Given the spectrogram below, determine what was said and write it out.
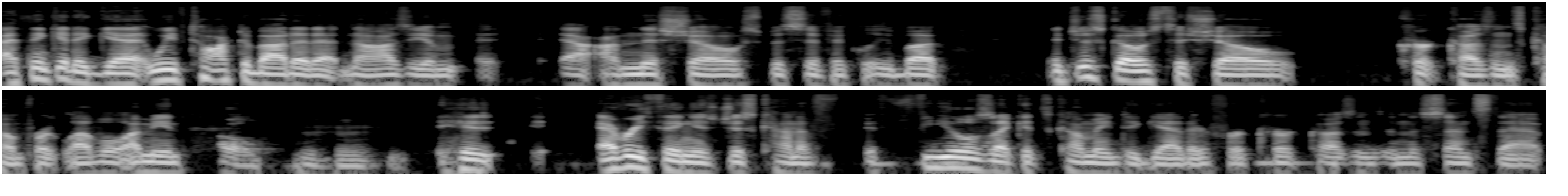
I think it again. We've talked about it at nauseum eh, on this show specifically, but it just goes to show Kirk Cousins' comfort level. I mean, oh, mm-hmm. his everything is just kind of it feels like it's coming together for Kirk Cousins in the sense that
